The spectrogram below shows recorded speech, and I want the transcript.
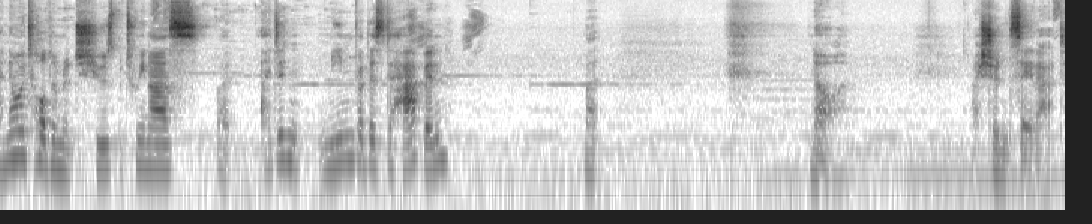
I know I told him to choose between us, but I didn't mean for this to happen. But... No. I shouldn't say that.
